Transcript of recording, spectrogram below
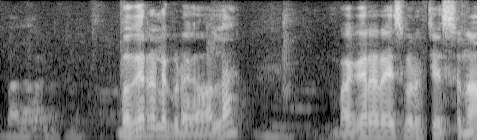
బగారా బగారాలకు కూడా కావాలా? బగారా రైస్ కూడా చేస్తున్నా.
